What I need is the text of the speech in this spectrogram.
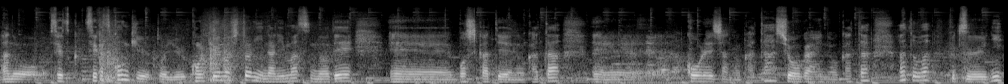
あの生活困窮という困窮の人になりますので、えー、母子家庭の方、えー、高齢者の方障害の方あとは普通に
